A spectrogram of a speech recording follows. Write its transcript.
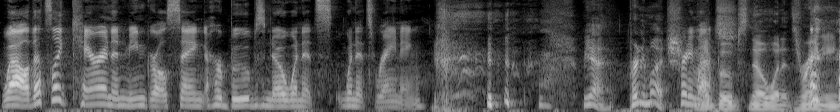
Wow, that's like Karen and Mean Girls saying her boobs know when it's when it's raining. Yeah, pretty much. Pretty My much. boobs know when it's raining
